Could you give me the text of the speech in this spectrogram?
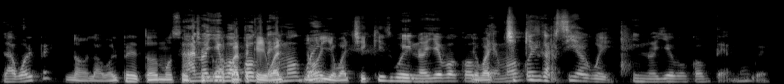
¿La Volpe? No, la golpe de todos modos. Ah, no chingó. llevó a que llevó al- No, llevó al Chiquis, güey. Y no llevó Llevó al Cuauhtémoc, Chiquis güey. García, güey. Y no llevó Cuauhtémoc, güey.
